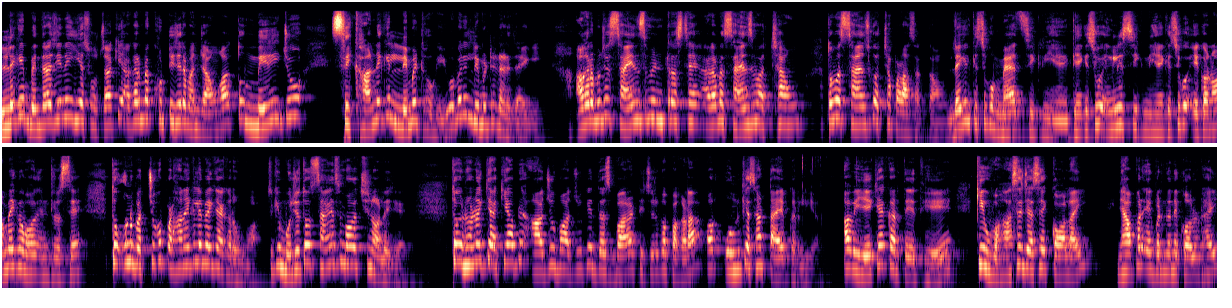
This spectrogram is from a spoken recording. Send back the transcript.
लेकिन बिंद्रा जी ने ये सोचा कि अगर मैं खुद टीचर बन जाऊँगा तो मेरी जो सिखाने की लिमिट होगी वो मेरी लिमिटेड रह जाएगी। अगर मुझे साइंस में इंटरेस्ट है, अगर मैं साइंस में अच्छा हूँ तो मैं साइंस को अच्छा पढ़ा सकता हूँ। लेकिन किसी को मैथ सीखनी है, किसी को इंग्लिश सीखनी है, किसी को इकोनॉमिक में बहुत इंटरेस्ट है तो उन बच्चों को पढ़ाने के लिए मैं क्या करूँगा? क्योंकि मुझे तो साइंस में बहुत अच्छी नॉलेज है। तो इन्होंने क्या किया? अपने आजू बाजू के दस बारह टीचर को पकड़ा और उनके साथ टाइप कर लिया। अब ये क्या करते थे कि वहाँ से जैसे कॉल आई यहाँ पर एक बंदे ने कॉल उठाई,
